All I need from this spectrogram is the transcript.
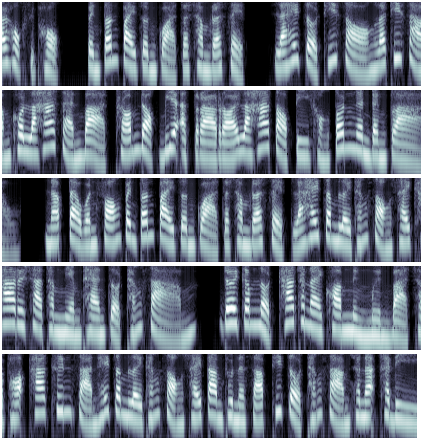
2566 เป็นต้นไปจนกว่าจะชำระเสร็จ และให้โจทย์ที่ 2 และที่ 3 คนละ 5 0 0แสนบาท พร้อมดอกเบี้ยอัตราร้อยละ 5 ต่อปีของต้นเงินดังกล่าว นับแต่วันฟ้องเป็นต้นไปจนกว่าจะชำระเสร็จและให้จำเลยทั้งสองใช้ค่าริชาธรรมเนียมแทนโจทย์ทั้ง3โดยกำหนดค่าทนายความ 10,000 บาทเฉพาะค่าขึ้นศาลให้จำเลยทั้งสองใช้ตามทุนทรัพย์ที่โจทย์ทั้ง3ชนะคดี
